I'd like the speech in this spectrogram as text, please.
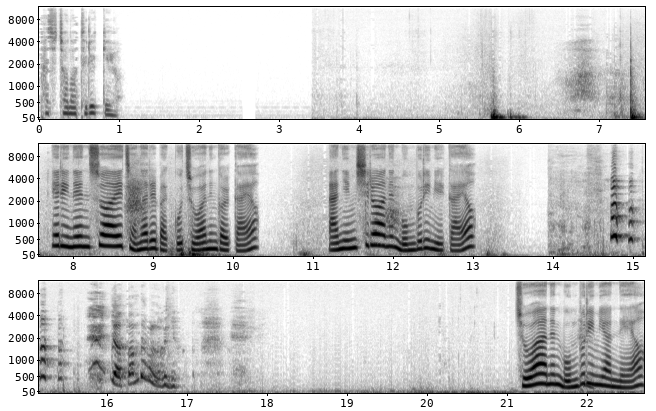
다시 전화 드릴게요. 혜리는 수아의 전화를 받고 좋아하는 걸까요? 아님 싫어하는 몸부림일까요? 야, 딴데 발라 그냥. 좋아하는 몸부림이었네요.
